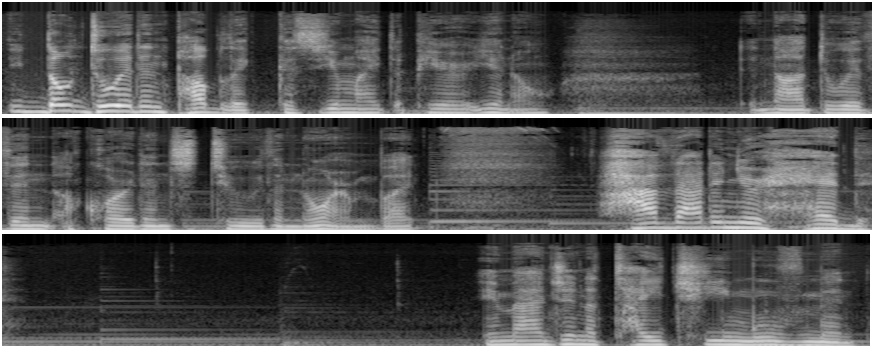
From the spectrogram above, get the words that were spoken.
you don't do it in public because you might appear, you know, not within accordance to the norm, but have that in your head. Imagine a Tai Chi movement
